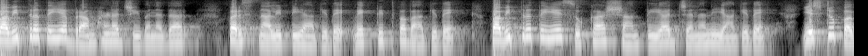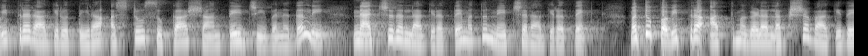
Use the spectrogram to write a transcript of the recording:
ಪವಿತ್ರತೆಯೇ ಬ್ರಾಹ್ಮಣ ಜೀವನದ ಪರ್ಸ್ನಾಲಿಟಿಯಾಗಿದೆ ವ್ಯಕ್ತಿತ್ವವಾಗಿದೆ, ಪವಿತ್ರತೆಯೇ ಸುಖ, ಶಾಂತಿಯ ಜನನಿಯಾಗಿದೆ. ಎಷ್ಟು ಪವಿತ್ರರಾಗಿರುತ್ತೀರಾ ಅಷ್ಟು ಸುಖ, ಶಾಂತಿ ಜೀವನದಲ್ಲಿ ನ್ಯಾಚುರಲ್ ಆಗಿರುತ್ತೆ ಮತ್ತು ನೇಚರ್ ಆಗಿರುತ್ತೆ. ಮತ್ತು ಪವಿತ್ರ ಆತ್ಮಗಳ ಲಕ್ಷ್ಯವಾಗಿದೆ,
